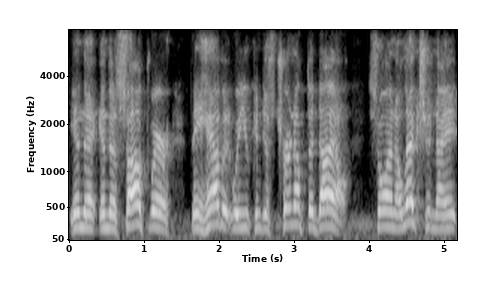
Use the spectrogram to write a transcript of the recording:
in the in the software they have it where you can just turn up the dial. So on election night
